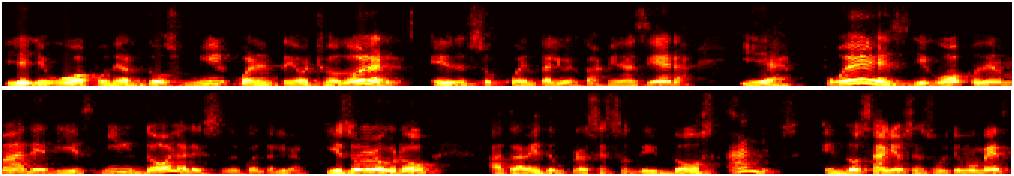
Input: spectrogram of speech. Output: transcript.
ella llegó a poner 2.048 dólares en su cuenta Libertad Financiera. Y después llegó a poner más de 10.000 dólares en su cuenta Libertad. Y eso lo logró a través de un proceso de dos años. En dos años, en su último mes,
